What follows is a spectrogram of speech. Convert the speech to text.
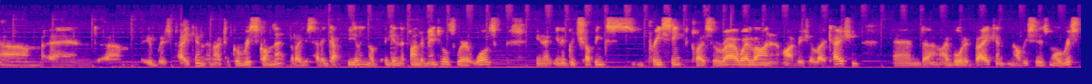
um, and um, it was vacant, and I took a risk on that. But I just had a gut feeling of again the fundamentals where it was, you know, in a good shopping precinct, close to a railway line and a high visual location. And uh, I bought it vacant, and obviously there's more risk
